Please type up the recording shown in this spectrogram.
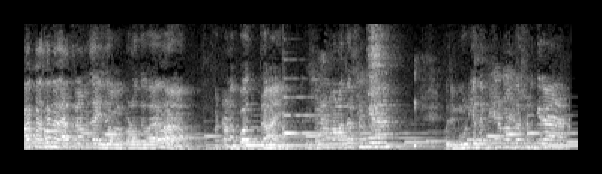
કાકા છે ને યાત્રામાં જાય જો અમે પડો દેવા આવ્યા, અટાણે બધાય. સોનલમાના દર્શન કર્યા, પછી મૂળિયા પીઠળમાના દર્શન કર્યા.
